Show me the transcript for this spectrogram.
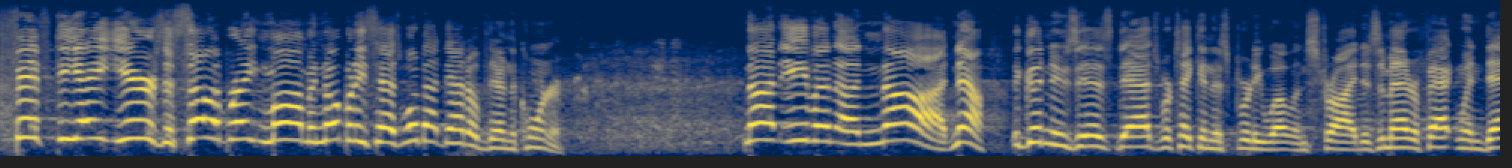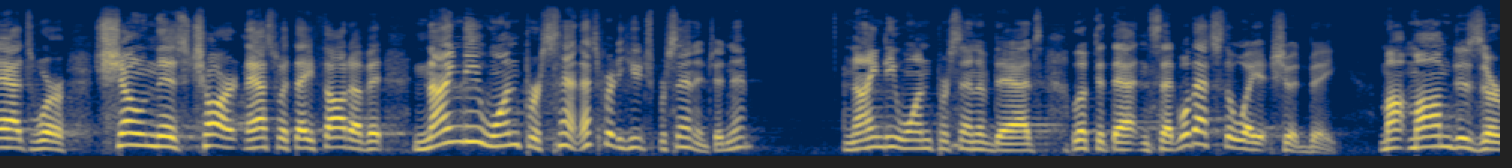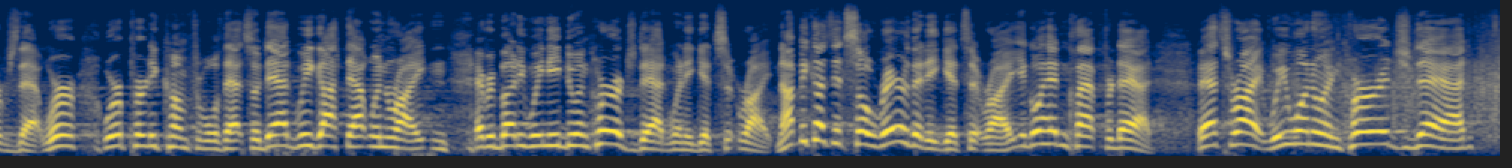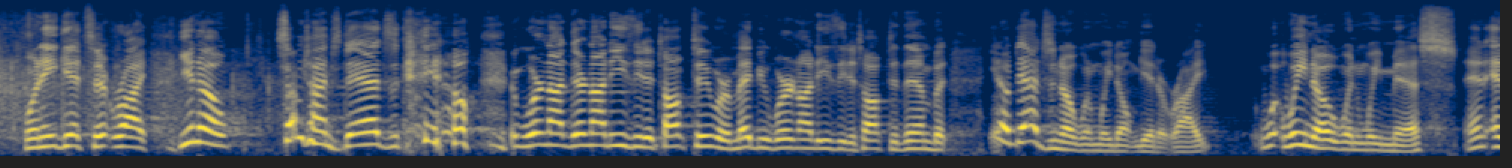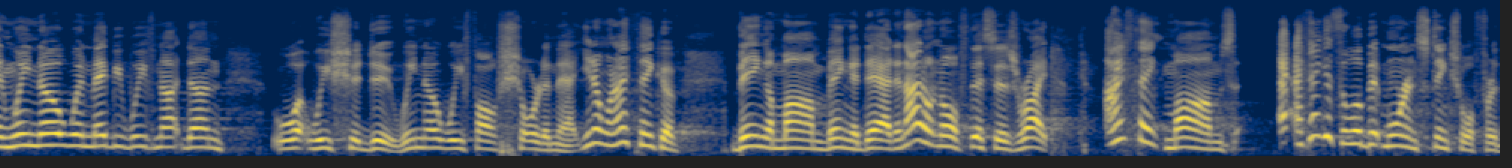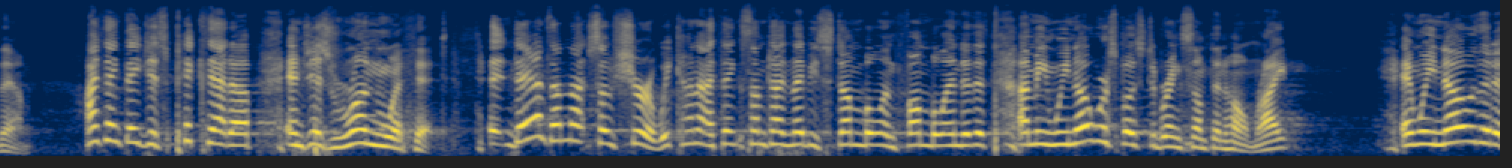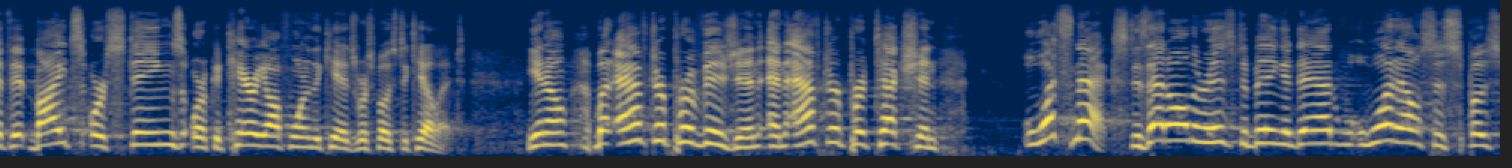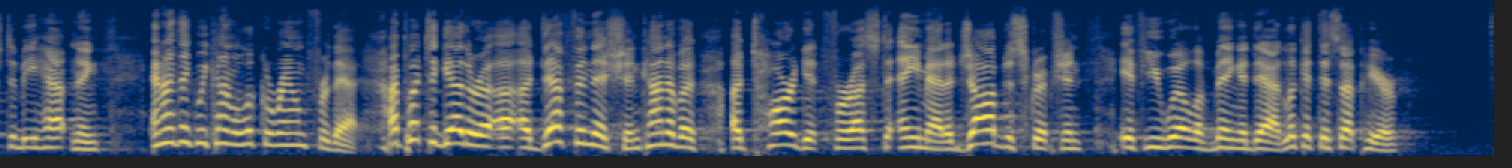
58 years of celebrating mom, and nobody says, What about dad over there in the corner? Not even a nod. Now, the good news is dads were taking this pretty well in stride. As a matter of fact, when dads were shown this chart and asked what they thought of it, 91%, that's a pretty huge percentage, isn't it? 91% of dads looked at that and said, well, that's the way it should be. Mom deserves that. We're, we're pretty comfortable with that. So, Dad, we got that one right. And everybody, we need to encourage Dad when he gets it right. Not because it's so rare that he gets it right. You go ahead and clap for Dad. That's right. We want to encourage Dad when he gets it right. You know, sometimes dads, you know, we're not, they're not easy to talk to, or maybe we're not easy to talk to them, but, you know, dads know when we don't get it right we know when we miss, and, and we know when maybe we've not done what we should do. We know we fall short in that. You know, when I think of being a mom, being a dad, and I don't know if this is right, I think moms, I think it's a little bit more instinctual for them. I think they just pick that up and just run with it. Uh, dads, I'm not so sure. We kind of, I think sometimes maybe stumble and fumble into this. I mean, we know we're supposed to bring something home, right? And we know that if it bites or stings or could carry off one of the kids, we're supposed to kill it. You know? But after provision and after protection, what's next? Is that all there is to being a dad? What else is supposed to be happening? And I think we kind of look around for that. I put together a, a definition, kind of a, a target for us to aim at, a job description, if you will, of being a dad. Look at this up here.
